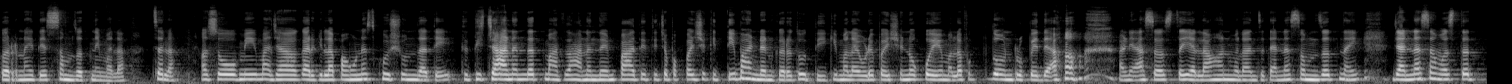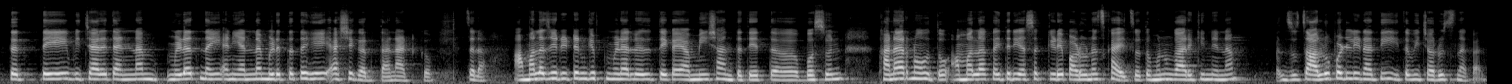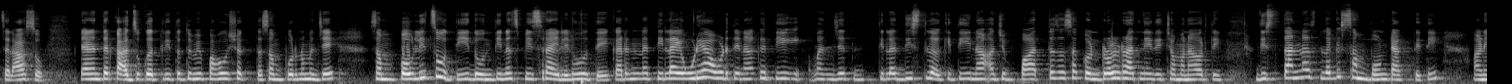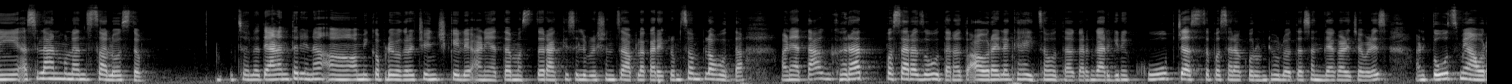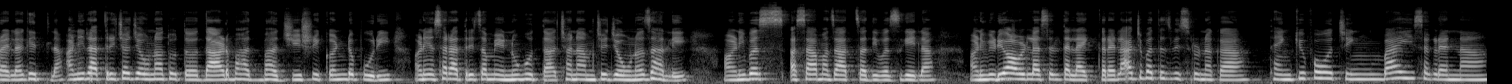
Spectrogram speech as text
करणं आहे ते समजत नाही मला. चला असो मी माझ्या गार्गीला पाहूनच खुश होऊन जाते. तर तिच्या आनंदात माझा आनंद आहे. पाहते तिच्या पप्पांशी किती भांडण करत होती की मला एवढे पैसे नको आहे मला फक्त दोन रुपये द्या. आणि असं असतं या लहान मुलांचं. त्यांना समजत नाही. ज्यांना समजतं तर ते विचारे त्यांना मिळत नाही आणि यांना मिळतं तर हे असे करता नाटकं. चला आम्हाला जे रिटर्न गिफ्ट मिळाले होते ते काही आम्ही शांततेत बसून खाणार नव्हतो. आम्हाला काहीतरी असं किडे पाडूनच खायचं होतं म्हणून गार्गीने ना जो चालू पडली ना ती तर विचारूच नका. चला असो. त्यानंतर काजू कतली तर तुम्ही पाहू शकता. संपूर्ण म्हणजे संपवलीच होती. दोन तीनच पीस राहिलेले होते. कारण तिला एवढी आवडते ना की ती म्हणजे तिला दिसलं की ती ना अजिबातच असा कंट्रोल राहत नाही तिच्या मनावरती. दिसतानाच लगेच संपवून टाकते ती. आणि असं लहान मुलांचं चालू असतं. चला त्यानंतर आहे ना आम्ही कपडे वगैरे चेंज केले आणि आता मस्त राखी सेलिब्रेशनचा आपला कार्यक्रम संपला होता. आणि आता घरात पसारा जो होता ना तो आवरायला घ्यायचा होता. कारण गार्गीने खूप जास्त पसारा करून ठेवला होता संध्याकाळच्या वेळेस आणि तोच मी आवरायला घेतला. आणि रात्रीच्या जेवणात होतं डाळ भात भाजी श्रीखंड पुरी आणि असा रात्रीचा मेनू होता. छान आमचे जेवणं झाले आणि बस असा माझा आजचा दिवस गेला. आणि व्हिडिओ आवडला असेल तर लाईक करायला अजिबातच विसरू नका. थँक्यू फॉर वॉचिंग बाय सगळ्यांना.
